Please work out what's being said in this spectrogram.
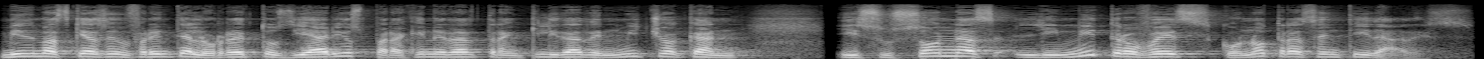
mismas que hacen frente a los retos diarios para generar tranquilidad en Michoacán y sus zonas limítrofes con otras entidades.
